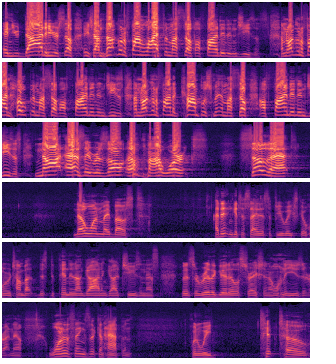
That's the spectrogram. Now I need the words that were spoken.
and you die to yourself. And you say, I'm not going to find life in myself, I'll find it in Jesus. I'm not going to find hope in myself, I'll find it in Jesus. I'm not going to find accomplishment in myself, I'll find it in Jesus. Not as a result of my works, so that no one may boast. I didn't get to say this a few weeks ago when we were talking about this depending on God and God choosing us, but it's a really good illustration. I want to use it right now. One of the things that can happen when we tiptoe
